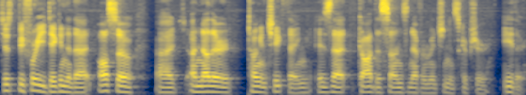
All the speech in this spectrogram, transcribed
Just before you dig into that, also uh, another tongue-in-cheek thing is that God the Son's never mentioned in Scripture either.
